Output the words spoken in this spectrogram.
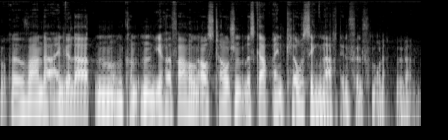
äh, waren da eingeladen und konnten ihre Erfahrungen austauschen und es gab ein Closing nach den fünf Monaten dann.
